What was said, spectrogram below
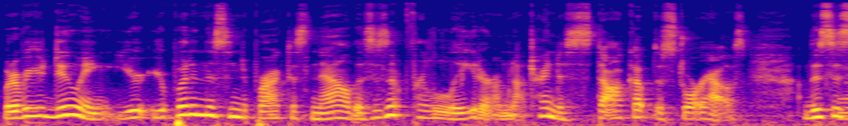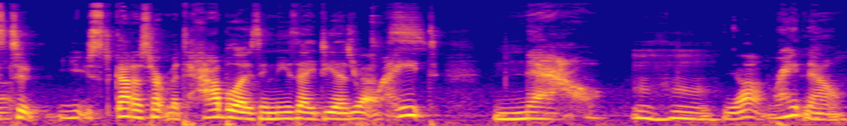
whatever you're doing, you're you're putting this into practice now. This isn't for later. I'm not trying to stock up the storehouse. This is to you got to start metabolizing these ideas Yes. right now. mm-hmm. Yeah. Right now.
